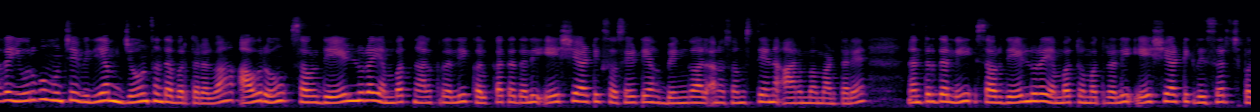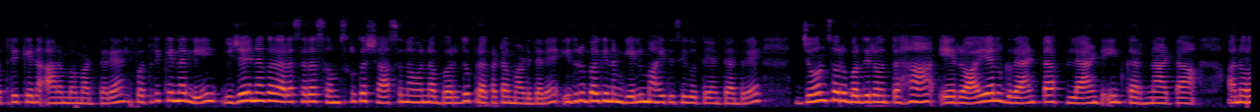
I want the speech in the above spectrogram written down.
ಆದ್ರೆ ಇವ್ರಿಗೂ ಮುಂಚೆ ವಿಲಿಯಂ ಜೋನ್ಸ್ ಅಂತ ಬರ್ತಾರಲ್ವಾ? ಅವರು ಸಾವಿರದ ಏಳ್ನೂರ ಎಂಬತ್ನಾಲ್ಕರಲ್ಲಿ ಕಲ್ಕತ್ತಾದಲ್ಲಿ ಏಷಿಯಾಟಿಕ್ ಸೊಸೈಟಿ ಆಫ್ ಬೆಂಗಾಲ್ ಅನ್ನೋ ಸಂಸ್ಥೆಯನ್ನು ಆರಂಭ ಮಾಡ್ತಾರೆ. ನಂತರದಲ್ಲಿ ಸಾವಿರದ ಏಳ್ನೂರ ಎಂಬತ್ತೊಂಬತ್ತರಲ್ಲಿ ಏಷಿಯಾಟಿಕ್ ರಿಸರ್ಚ್ ಪತ್ರಿಕೆಯನ್ನು ಆರಂಭ ಮಾಡ್ತಾರೆ. ಈ ಪತ್ರಿಕೆಯಲ್ಲಿ ವಿಜಯನಗರ ಅರಸರ ಸಂಸ್ಕೃತ ಶಾಸನವನ್ನು ಬರೆದು ಪ್ರಕಟ ಮಾಡಿದ್ದಾರೆ ಇದ್ರ ಬಗ್ಗೆ ನಮ್ಗೆ ಎಲ್ಲಿ ಮಾಹಿತಿ ಸಿಗುತ್ತೆ ಅಂತ ಅಂದರೆ, ಜೋನ್ಸ್ ಅವರು ಬರೆದಿರುವಂತಹ a royal grant of land in Karnata ಅನ್ನೋ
